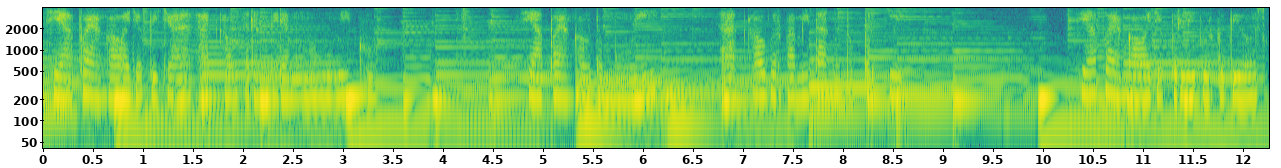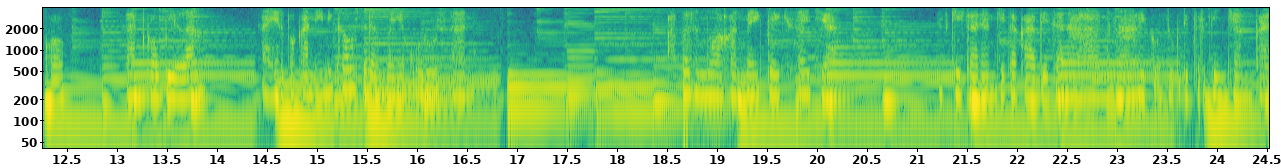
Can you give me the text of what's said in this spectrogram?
Siapa yang kau ajak bicara saat kau sedang tidak menghubungiku? Siapa yang kau temui saat kau berpamitan untuk pergi? Siapa yang kau ajak berlibur ke bioskop saat kau bilang akhir pekan ini kau sedang banyak urusan? Semua akan baik-baik saja? Meski kadang kita kehabisan hal-hal menarik untuk diperbincangkan.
